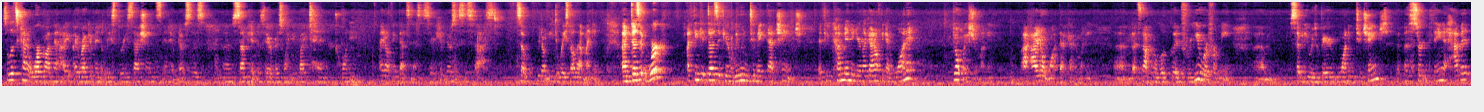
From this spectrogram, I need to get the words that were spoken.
So let's kind of work on that. I, I recommend at least three sessions in hypnosis. Um, some hypnotherapists want you by 10 or 20. I don't think that's necessary. Hypnosis is fast. So we don't need to waste all that money. Um, does it work? I think it does if you're willing to make that change. If you come in and you're like, I don't think I want it, don't waste your money. I, I don't want that kind of money. Um, that's not going to look good for you or for me. Um, somebody who is very wanting to change a certain thing, a habit,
